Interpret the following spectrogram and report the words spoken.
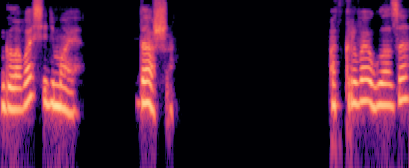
Глава седьмая. Даша. Открываю глаза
